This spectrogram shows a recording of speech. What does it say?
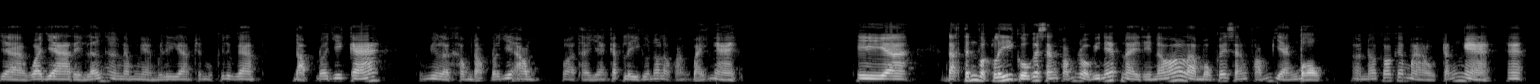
và qua da thì lớn hơn 5.000 mg trên 1 kg độc đối với cá cũng như là không độc đối với ong và thời gian cách ly của nó là khoảng 7 ngày. Thì à, đặc tính vật lý của cái sản phẩm Robinet này thì nó là một cái sản phẩm dạng bột, à, nó có cái màu trắng ngà ha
